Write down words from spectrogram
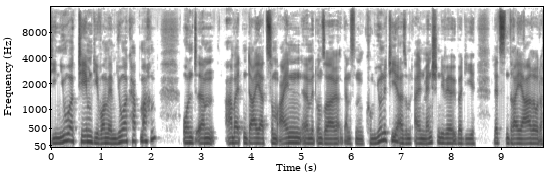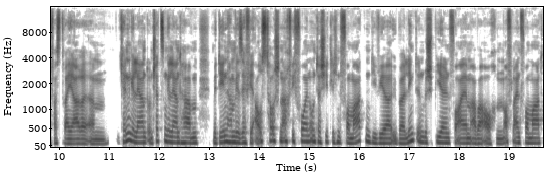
die New Work-Themen, die wollen wir im New Work Hub machen und ähm, arbeiten da ja zum einen äh, mit unserer ganzen Community, also mit allen Menschen, die wir über die letzten drei Jahre oder fast drei Jahre ähm, kennengelernt und schätzen gelernt haben. Mit denen haben wir sehr viel Austausch nach wie vor in unterschiedlichen Formaten, die wir über LinkedIn bespielen, vor allem aber auch ein Offline-Format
